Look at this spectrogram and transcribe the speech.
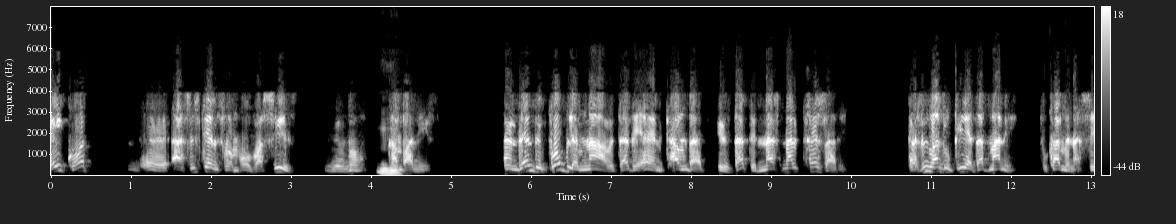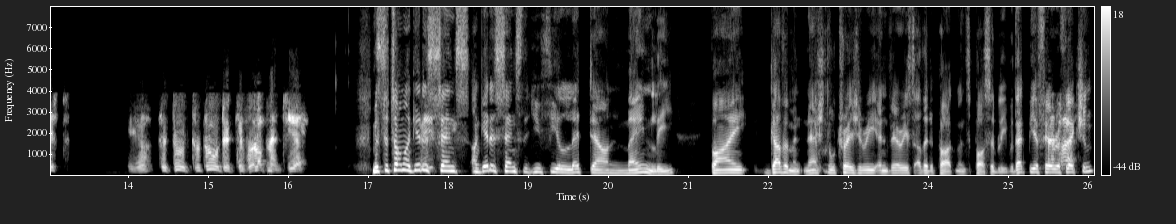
they got uh, assistance from overseas, you know, mm-hmm. companies. And then the problem now that they encountered is that the national treasury doesn't want to clear that money to come and assist, you know, to do to do the development here. Mr. Tom, I get a sense I get a sense that you feel let down mainly by government, national treasury, and various other departments, possibly. Would that be a fair uh reflection?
